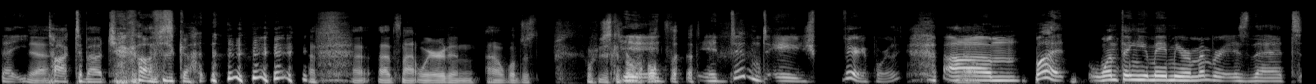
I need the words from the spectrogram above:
that Yeah. talked about Chekhov's gun. that's uh, that's not weird and uh, we'll just we're just gonna roll it, with it. it didn't age very poorly. Um, but one thing you made me remember is that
